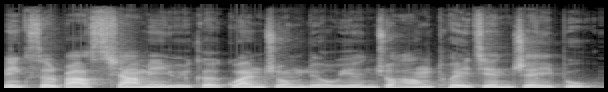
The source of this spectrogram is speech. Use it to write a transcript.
，Mixer Box 下面有一个观众留言，就好像推荐这一部。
